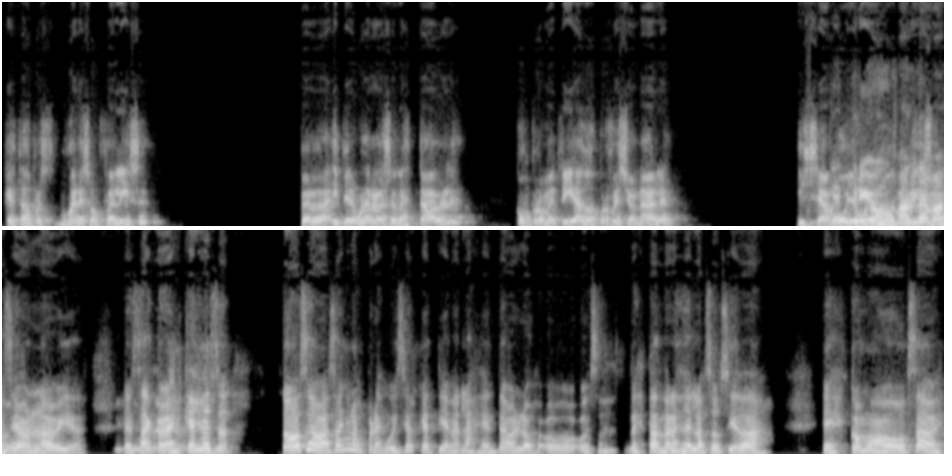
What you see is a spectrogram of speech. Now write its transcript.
que estas dos mujeres son felices, ¿verdad? Y tienen una relación estable, comprometida, dos profesionales, y se Que apoyan otra triunfan demasiado en la vida. Exacto, es que es eso. Todo se basa en los prejuicios que tiene la gente o, los, o, o esos estándares de la sociedad. Es como, ¿sabes?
